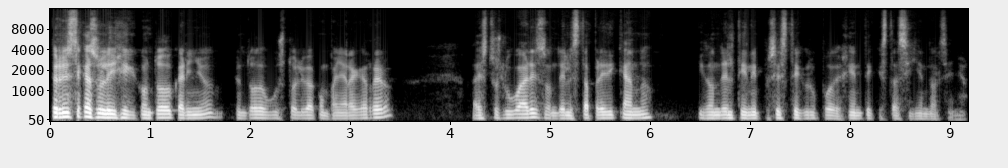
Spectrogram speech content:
Pero en este caso le dije que con todo cariño, con todo gusto le iba a acompañar a Guerrero a estos lugares donde él está predicando y donde él tiene pues este grupo de gente que está siguiendo al Señor.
